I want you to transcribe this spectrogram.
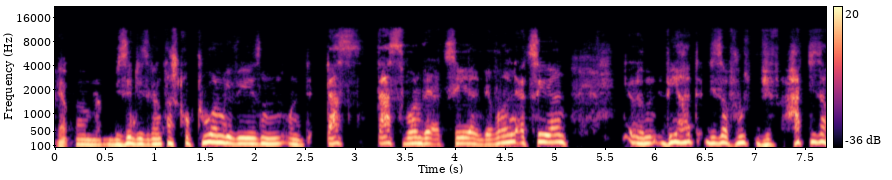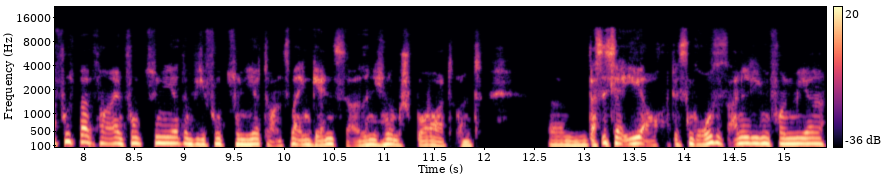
Ja. Ähm, wie sind diese ganzen Strukturen gewesen und das, das wollen wir erzählen. Wir wollen erzählen, ähm, wie, hat dieser Fuß, wie hat dieser Fußballverein funktioniert und wie funktioniert er und zwar in Gänze, also nicht nur im Sport und das ist ja eh auch, das ist ein großes Anliegen von mir.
